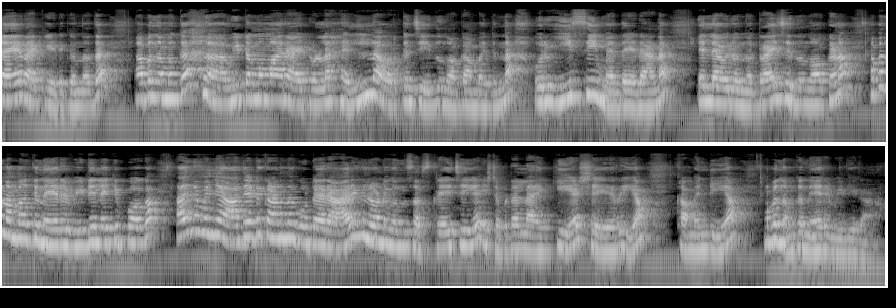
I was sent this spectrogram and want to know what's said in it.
തയ്യാറാക്കി എടുക്കുന്നത്. അപ്പം നമുക്ക് വീട്ടമ്മമാരായിട്ടുള്ള എല്ലാവർക്കും ചെയ്ത് നോക്കാൻ പറ്റുന്ന ഒരു ഈസി മെത്തേഡാണ് എല്ലാവരും ഒന്ന് ട്രൈ ചെയ്ത് നോക്കണം. അപ്പം നമുക്ക് നേരെ വീഡിയോയിലേക്ക് പോകാം. അതിനു മുന്നേ ആദ്യമായിട്ട് കാണുന്ന കൂട്ടുകാർ ആരെങ്കിലും ഉണ്ടെങ്കിൽ ഒന്ന് സബ്സ്ക്രൈബ് ചെയ്യുക ഇഷ്ടപ്പെട്ടാൽ ലൈക്ക് ചെയ്യുക ഷെയർ ചെയ്യുക കമന്റ് ചെയ്യുക. അപ്പോൾ നമുക്ക് നേരെ വീഡിയോ കാണാം.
